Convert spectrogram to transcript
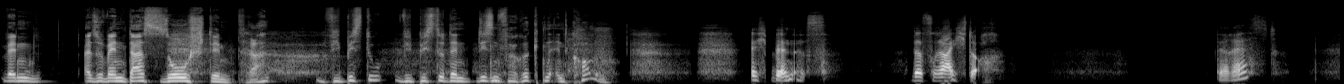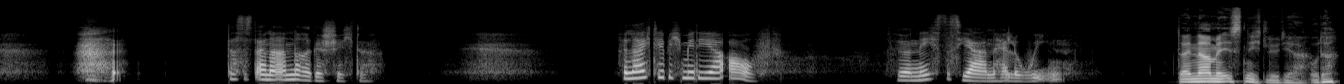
Wenn. Also wenn das so stimmt, ja? Wie bist du. Wie bist du denn diesen Verrückten entkommen? Ich bin es. Das reicht doch. Der Rest? Das ist eine andere Geschichte. Vielleicht hebe ich mir die ja auf. Für nächstes Jahr an Halloween. Dein Name ist nicht Lydia, oder?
